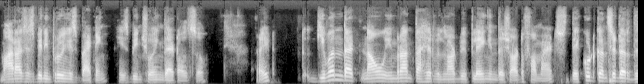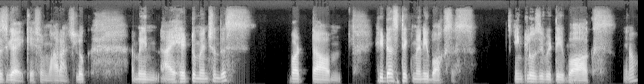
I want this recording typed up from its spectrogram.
Maharaj has been improving his batting. He's been showing that also, right? Given that now Imran Tahir will not be playing in the shorter formats, they could consider this guy, Keshav Maharaj. Look, I mean, I hate to mention this, but um, he does tick many boxes inclusivity box you know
